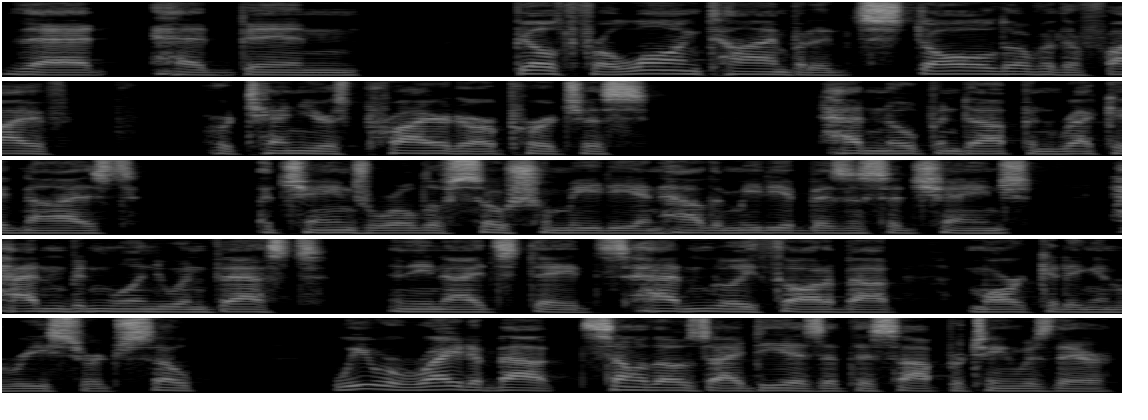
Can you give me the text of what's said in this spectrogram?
that had been built for a long time, but had stalled over the five or 10 years prior to our purchase, hadn't opened up and recognized a changed world of social media and how the media business had changed, hadn't been willing to invest in the United States, hadn't really thought about marketing and research. So we were right about some of those ideas that this opportunity was there.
